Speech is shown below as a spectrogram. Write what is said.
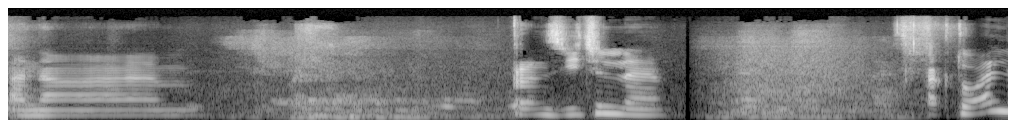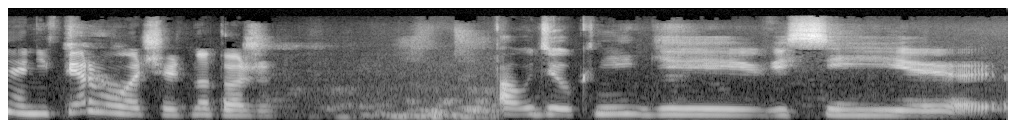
Она пронзительная актуальная не в первую очередь, но тоже. Аудиокниги, VC,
